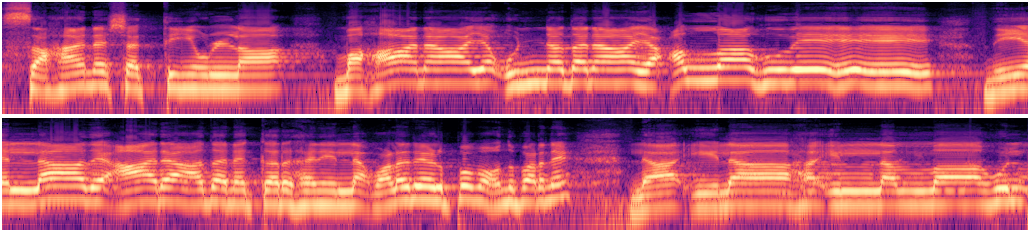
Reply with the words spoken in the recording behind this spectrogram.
സഹനശക്തിയുള്ള മഹാനായ ഉന്നതനായ അള്ളാഹുവേ നീ അല്ലാതെ ആരാധനക്കർഹനില്ല. വളരെ എളുപ്പമാണ് ഒന്ന് പറഞ്ഞേ. ലാ ഇലാഹ ഇല്ലല്ലാഹുൽ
